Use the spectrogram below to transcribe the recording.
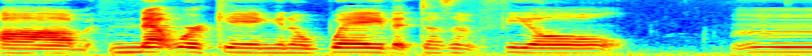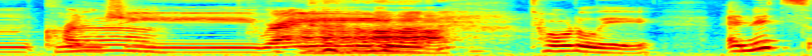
um, networking in a way that doesn't feel mm, crunchy, right? totally and it's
